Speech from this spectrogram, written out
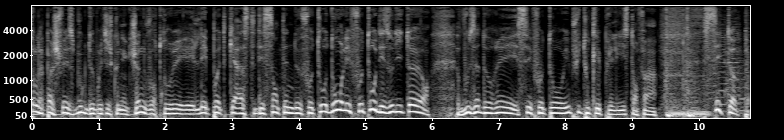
Sur la page Facebook de British Connection, vous retrouvez les podcasts, des centaines de photos, dont les photos des auditeurs. Vous adorez ces photos et puis toutes les playlists, enfin, c'est top.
